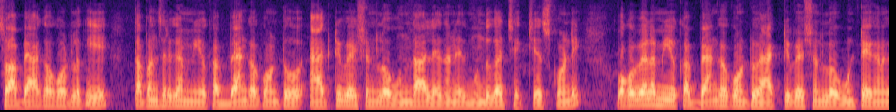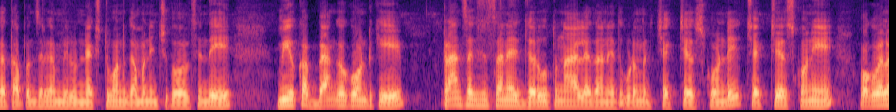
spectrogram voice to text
సో ఆ బ్యాంక్ అకౌంట్లకి తప్పనిసరిగా మీ యొక్క బ్యాంక్ అకౌంట్ యాక్టివేషన్లో ఉందా లేదనేది ముందుగా చెక్ చేసుకోండి. ఒకవేళ మీ యొక్క బ్యాంక్ అకౌంట్ యాక్టివేషన్లో ఉంటే కనుక తప్పనిసరిగా మీరు నెక్స్ట్ వన్ గమనించుకోవాల్సింది మీ యొక్క బ్యాంక్ అకౌంట్కి ట్రాన్సాక్షన్స్ అనేది జరుగుతున్నాయా లేదా అనేది కూడా మీరు చెక్ చేసుకోండి. చెక్ చేసుకొని ఒకవేళ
